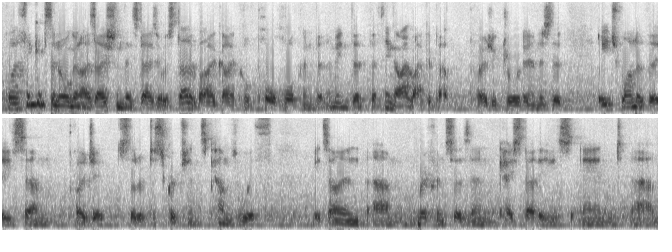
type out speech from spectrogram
Well, I think it's an organisation these days. It was started by a guy called Paul Hawken. But I mean, the, the thing I like about Project Drawdown is that each one of these um, project sort of descriptions comes with its own um, references and case studies and um,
